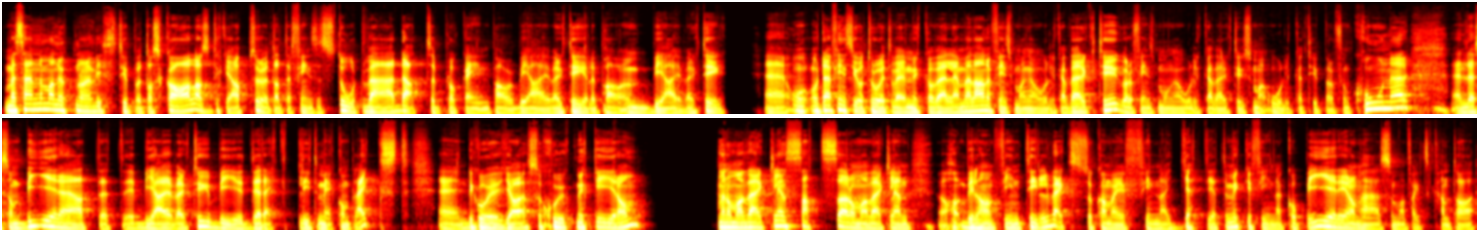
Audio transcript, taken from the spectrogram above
Men sen när man uppnår en viss typ av skala så tycker jag absolut att det finns ett stort värde att plocka in Power BI-verktyg eller Power BI-verktyg. Eh, och, och, där finns det otroligt mycket att välja mellan. Det finns många olika verktyg och det finns många olika verktyg som har olika typer av funktioner. Eh, det som blir är att ett BI-verktyg blir ju direkt lite mer komplext. Eh, det går ju att göra så sjukt mycket i dem. Men om man verkligen satsar, om man verkligen vill ha en fin tillväxt så kan man ju finna jättemycket fina kopior i de här som man faktiskt kan ta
